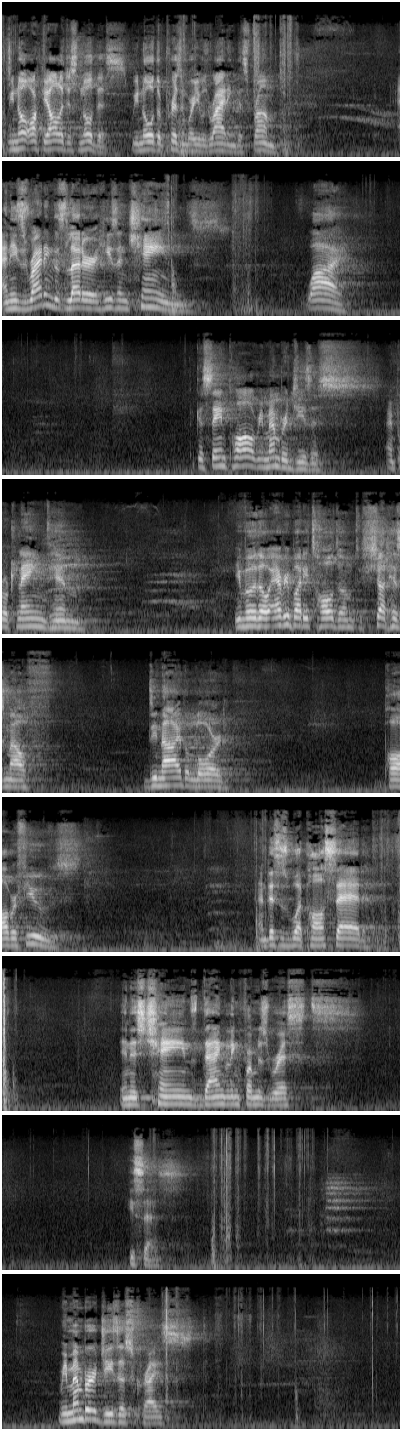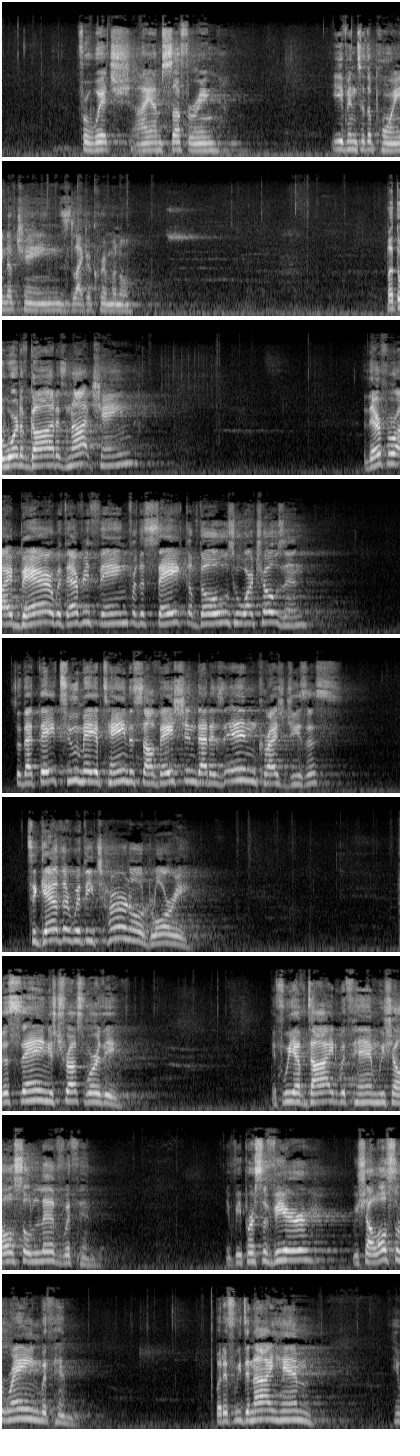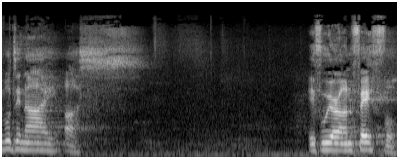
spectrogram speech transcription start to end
We know archaeologists know this. We know the prison where he was writing this from. And he's writing this letter, he's in chains. Why? Because St. Paul remembered Jesus and proclaimed him, even though everybody told him to shut his mouth, deny the Lord. Paul refused. And this is what Paul said in his chains dangling from his wrists. He says, Remember Jesus Christ for which I am suffering, even to the point of chains like a criminal. But the Word of God is not chained. Therefore, I bear with everything for the sake of those who are chosen, so that they too may obtain the salvation that is in Christ Jesus, together with eternal glory. This saying is trustworthy. If we have died with him, we shall also live with him. If we persevere, we shall also reign with him. But if we deny him, he will deny us. If we are unfaithful,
